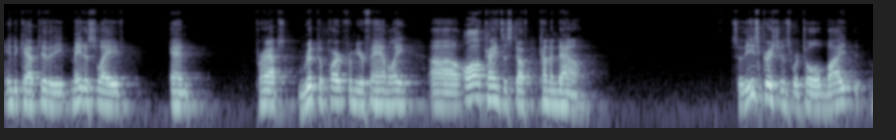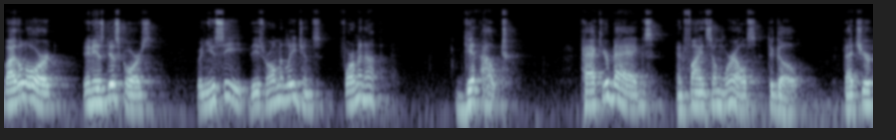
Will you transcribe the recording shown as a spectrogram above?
into captivity, made a slave, and perhaps ripped apart from your family, uh, all kinds of stuff coming down. So these Christians were told by, by the Lord in his discourse when you see these Roman legions forming up, get out. Pack your bags and find somewhere else to go. That's your,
